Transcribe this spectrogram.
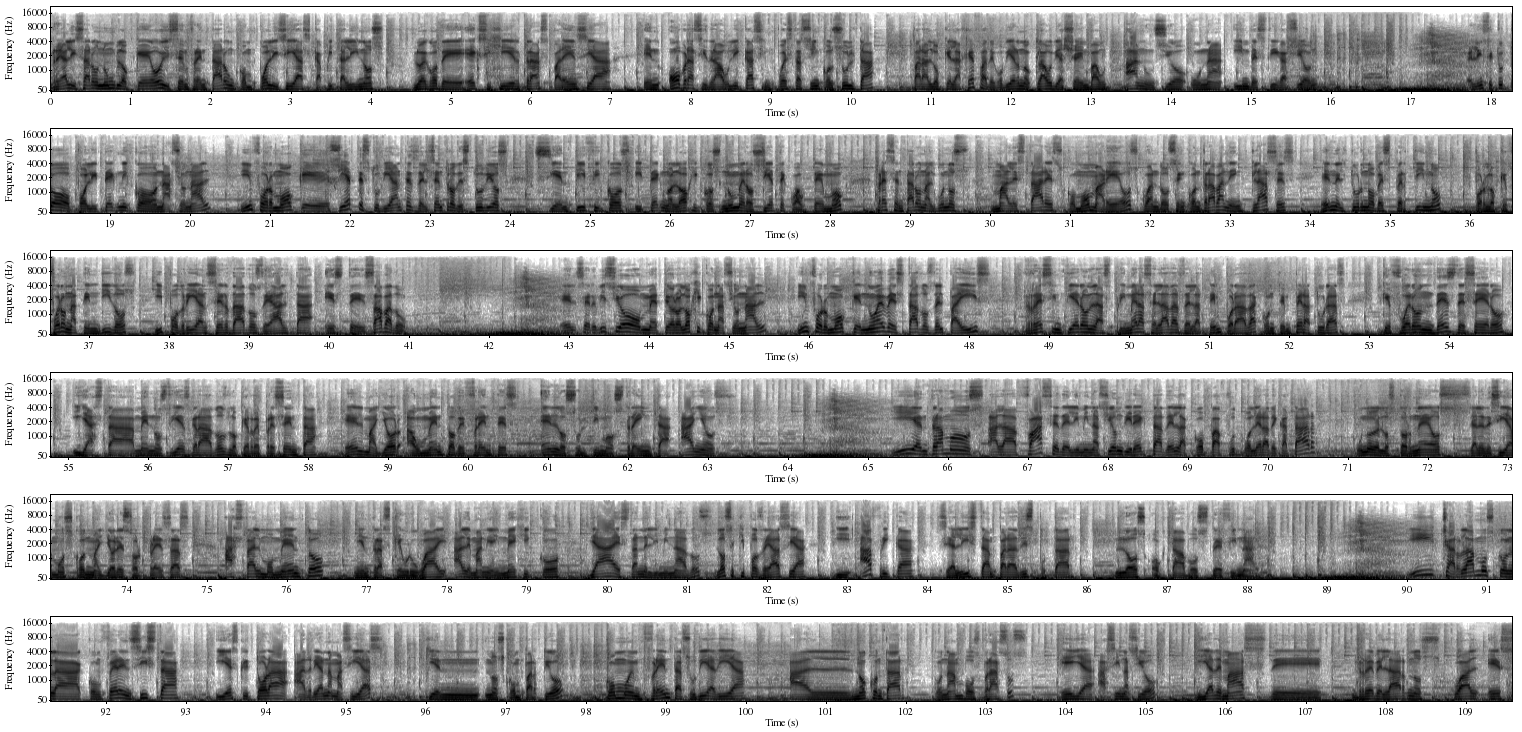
realizaron un bloqueo y se enfrentaron con policías capitalinos luego de exigir transparencia en obras hidráulicas impuestas sin consulta, para lo que la jefa de gobierno Claudia Sheinbaum anunció una investigación. El Instituto Politécnico Nacional informó que siete estudiantes del Centro de Estudios Científicos y Tecnológicos número 7 Cuauhtémoc presentaron algunos malestares como mareos cuando se encontraban en clases en el turno vespertino por lo que fueron atendidos y podrían ser dados de alta este sábado. El Servicio Meteorológico Nacional informó que nueve estados del país resintieron las primeras heladas de la temporada con temperaturas que fueron desde cero y hasta menos 10 grados, lo que representa el mayor aumento de frentes en los últimos 30 años. Y entramos a la fase de eliminación directa de la Copa Futbolera de Qatar. Uno de los torneos, ya le decíamos, con mayores sorpresas hasta el momento. Mientras que Uruguay, Alemania y México ya están eliminados. Los equipos de Asia y África se alistan para disputar los octavos de final. Y charlamos con la conferencista y escritora Adriana Macías, quien nos compartió cómo enfrenta su día a día al no contar con ambos brazos. Ella así nació y además de revelarnos cuál es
